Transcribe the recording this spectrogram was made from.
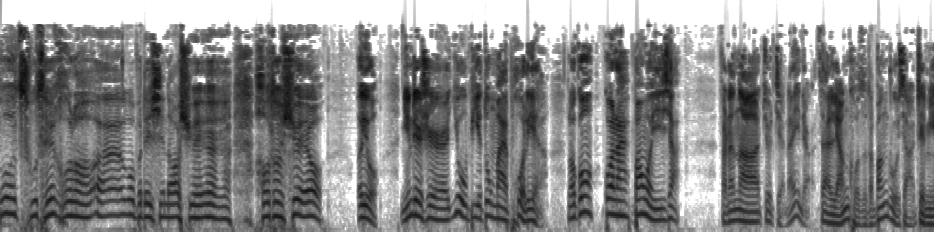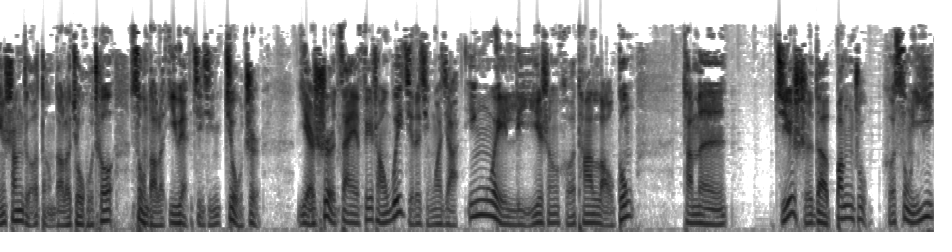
我出车祸了，哎，我不得行了，血好多血哦。哎呦，您这是右臂动脉破裂，老公过来帮我一下。反正呢，就简单一点，在两口子的帮助下，这名伤者等到了救护车，送到了医院进行救治。也是在非常危急的情况下，因为李医生和她老公，他们及时的帮助和送医，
